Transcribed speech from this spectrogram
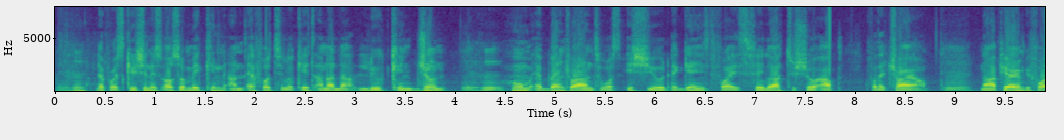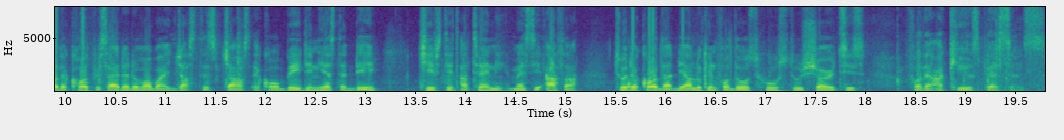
Mm-hmm. The prosecution is also making an effort to locate another, Liu Qinjun, mm-hmm. whom a bench warrant was issued against for his failure to show up for the trial. Mm. Now, appearing before the court presided over by Justice Charles Ekol yesterday, Chief State Attorney Mercy Arthur told the court that they are looking for those who stood sureties for the accused persons.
